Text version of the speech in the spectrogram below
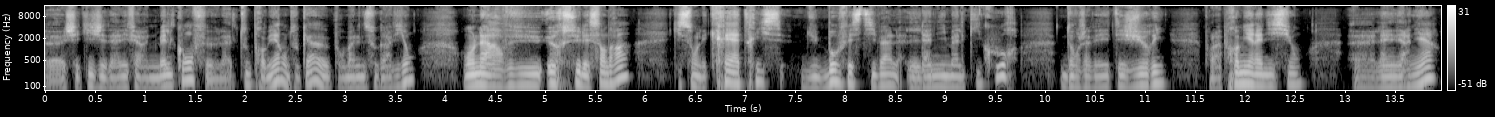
euh, chez qui j'étais allé faire une belle conf, euh, la toute première en tout cas, pour Baleine sous Gravillon. On a revu Ursule et Sandra, qui sont les créatrices du beau festival L'Animal qui court, dont j'avais été jury pour la première édition euh, l'année dernière.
